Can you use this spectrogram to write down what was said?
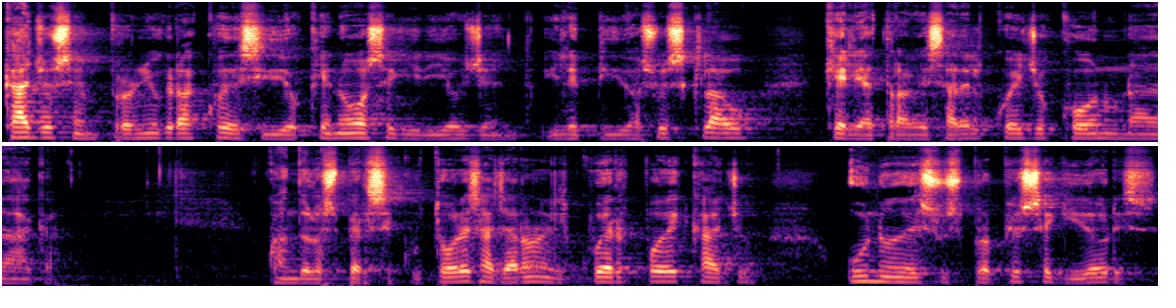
Cayo Sempronio Graco decidió que no seguiría huyendo y le pidió a su esclavo que le atravesara el cuello con una daga. Cuando los persecutores hallaron el cuerpo de Cayo, uno de sus propios seguidores,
